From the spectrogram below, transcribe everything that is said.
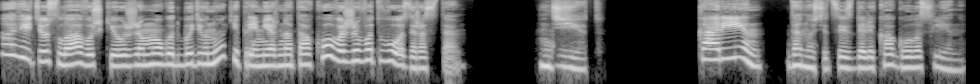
А ведь у Славушки уже могут быть внуки примерно такого же вот возраста. Дед. «Карин!» — доносится издалека голос Лены.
